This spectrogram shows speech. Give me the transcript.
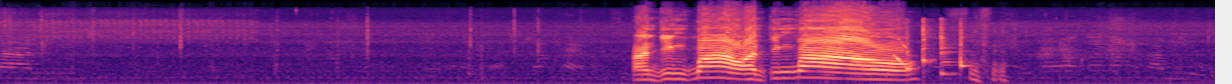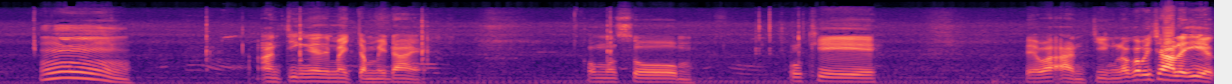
การตั้งแผน อ่านจริงเปล่าอ่านจริงเปล่าอืมอ่านจริงไงทำไมจำไม่ได้โครโมโซม โอเค แปลว่าอ่านจริง แล้วก็วิชาอะไรอีก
